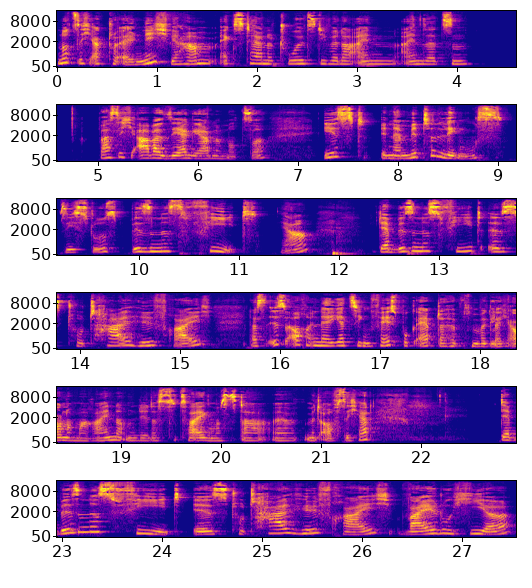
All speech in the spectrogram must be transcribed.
Nutze ich aktuell nicht. Wir haben externe Tools, die wir da ein, einsetzen. Was ich aber sehr gerne nutze, ist in der Mitte links, siehst du es, Business Feed. Ja, der Business Feed ist total hilfreich. Das ist auch in der jetzigen Facebook App, da hüpfen wir gleich auch noch mal rein, um dir das zu zeigen, was es da äh, mit auf sich hat. Der Business Feed ist total hilfreich, weil du hier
